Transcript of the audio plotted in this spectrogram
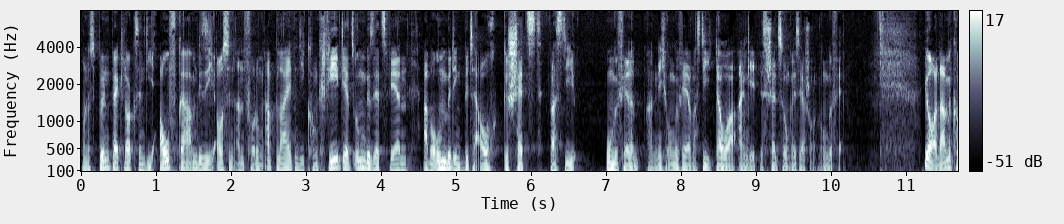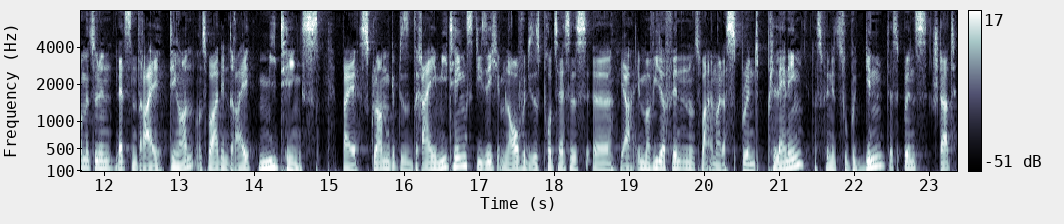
Und das Sprint Backlog sind die Aufgaben, die sich aus den Anforderungen ableiten, die konkret jetzt umgesetzt werden, aber unbedingt bitte auch geschätzt, was die ungefähr, äh, nicht ungefähr, was die Dauer angeht. Ist Schätzung ist ja schon ungefähr. Ja, damit kommen wir zu den letzten drei Dingern, und zwar den drei Meetings. Bei Scrum gibt es drei Meetings, die sich im Laufe dieses Prozesses äh, ja immer wieder finden, und zwar einmal das Sprint Planning, das findet zu Beginn des Sprints statt,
